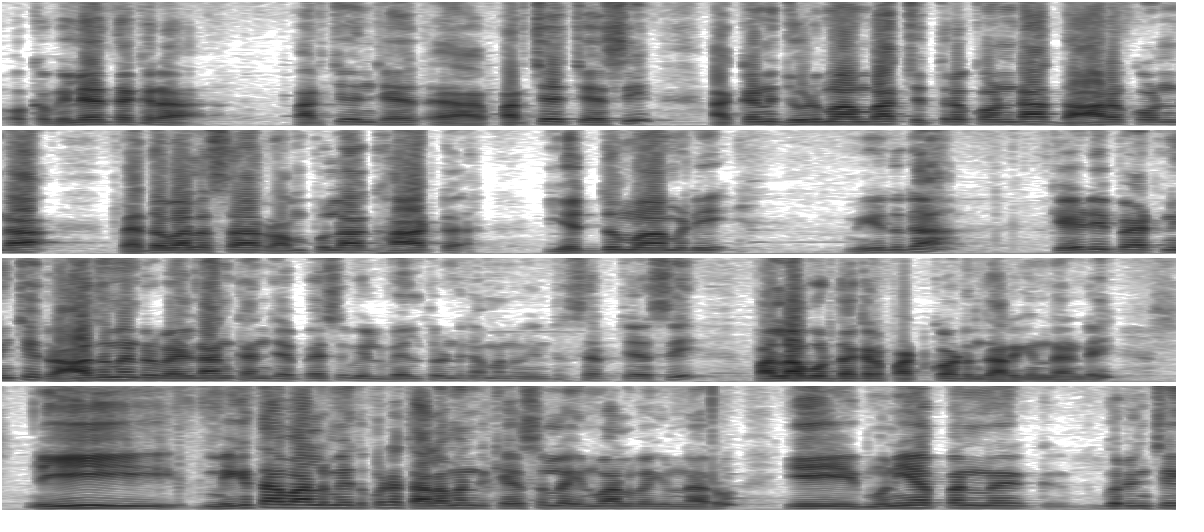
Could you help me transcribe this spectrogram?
ఒక విలేజ్ దగ్గర పర్చేజ్ చే ఆ, పర్చేజ్ చేసి అక్కడిని జుడుమాంబ జుడిమాంబ చిత్రకొండ దారకొండ పెదవలస రంపుల ఘాట్ ఎద్దు మామిడి మీదుగా కేడీపేట నుంచి రాజమండ్రి వెళ్ళడానికి అని చెప్పేసి వీళ్ళు వెళ్తుండగా మనం ఇంటర్సెప్ట్ చేసి పల్లావూరు దగ్గర పట్టుకోవడం జరిగిందండి. ఈ మిగతా వాళ్ళ మీద కూడా చాలామంది కేసుల్లో ఇన్వాల్వ్ అయి ఉన్నారు. ఈ మునియప్పన్ గురించి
